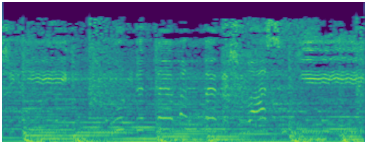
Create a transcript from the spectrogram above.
आशिकी टूटते बनते विश्वास की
